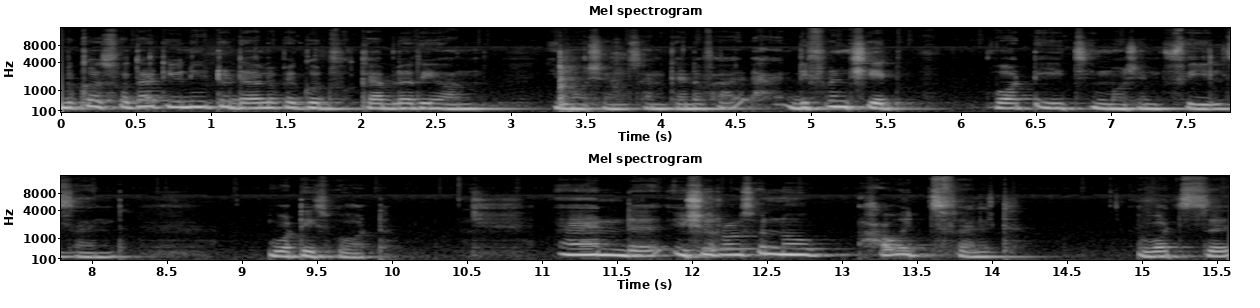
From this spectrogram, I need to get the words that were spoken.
because for that you need to develop a good vocabulary on emotions and kind of differentiate what each emotion feels and what is what and uh, you should also know how it's felt? What's uh,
